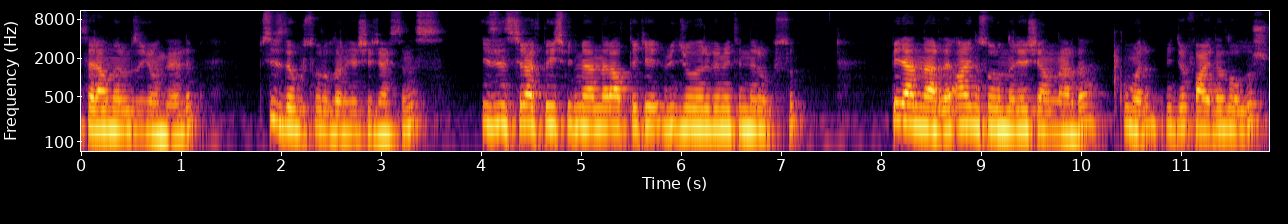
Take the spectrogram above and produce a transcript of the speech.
selamlarımızı gönderelim. Siz de bu soruları yaşayacaksınız. İzin çırakta hiç bilmeyenler alttaki videoları ve metinleri okusun. Bilenler de aynı sorunları yaşayanlar da umarım video faydalı olur.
